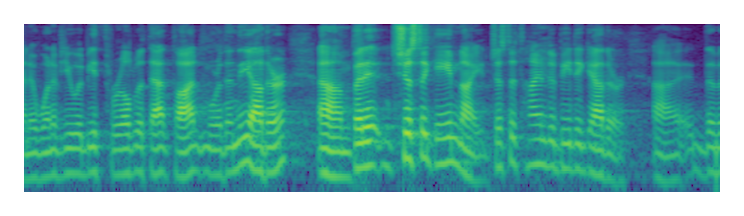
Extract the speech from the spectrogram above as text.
I know one of you would be thrilled with that thought more than the other, um, but it's just a game night, just a time to be together. Uh, the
